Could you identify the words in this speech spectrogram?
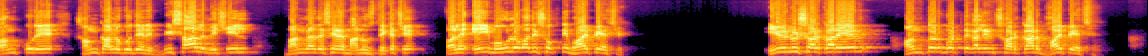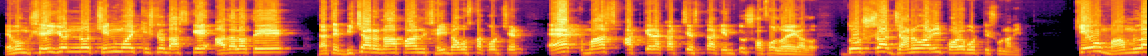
রংপুরে সংখ্যালঘুদের বিশাল মিছিল বাংলাদেশের মানুষ দেখেছে। ফলে এই মৌলবাদী শক্তি ভয় পেয়েছে। ইউনু সরকারের অন্তর্বর্তীকালীন সরকার ভয় পেয়েছে এবং সেই জন্য চিন্ময় কৃষ্ণ দাসকে আদালতে যাতে বিচার না পান, সেই ব্যবস্থা করছেন। এক মাস আটকে রাখার চেষ্টা কিন্তু সফল হয়ে গেল। দোসরা জানুয়ারি পরবর্তী শুনানি। কেউ মামলা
